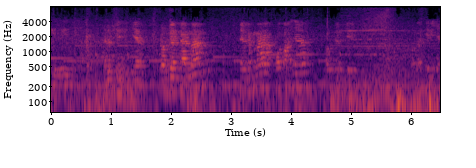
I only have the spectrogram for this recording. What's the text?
Kiri sini ya. Organ kanan yang kena otaknya organ kiri. Otak kirinya.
